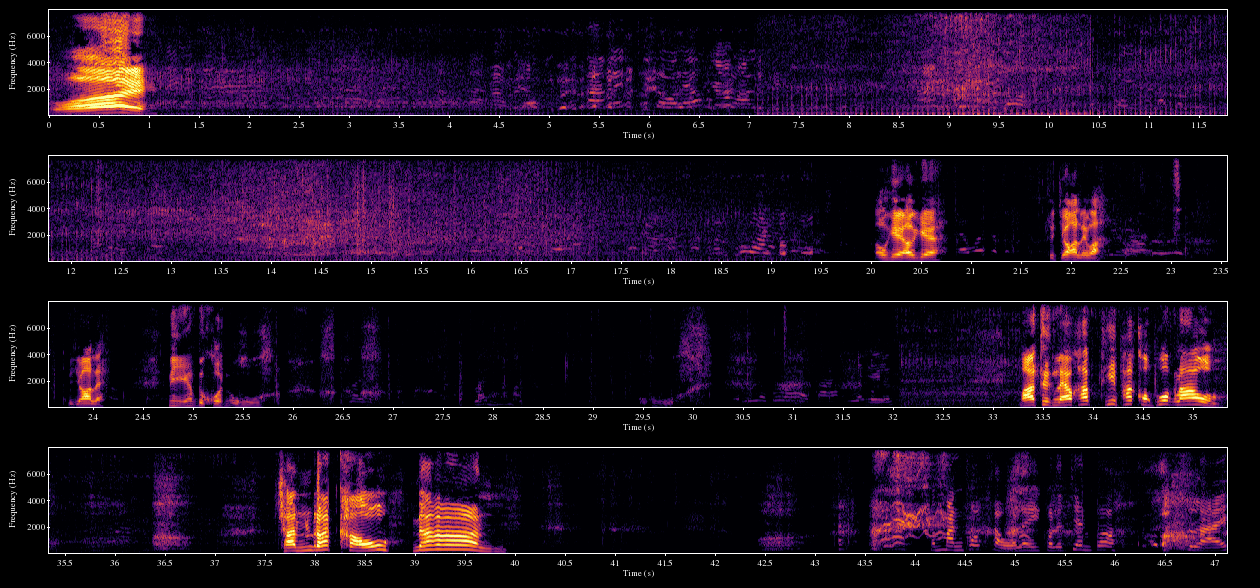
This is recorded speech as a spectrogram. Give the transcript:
โอ้ย โอเค โอเค สุดยอดเลยว่ะ สุดยอดเลย นี่ครับทุกคน โอ้โห โอ้โห มาถึงแล้วครับที่พักของพวกเรา ฉันรักเขาน่านน้ำมันเขาเขาอะไร คอลลาเจนก็สลาย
